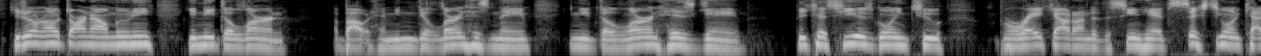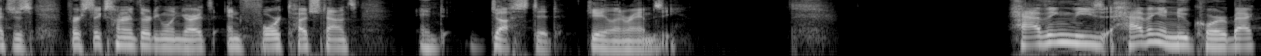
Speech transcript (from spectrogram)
If you don't know Darnell Mooney, you need to learn about him. You need to learn his name. You need to learn his game because he is going to break out onto the scene. He had 61 catches for 631 yards and four touchdowns and dusted Jalen Ramsey having these having a new quarterback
